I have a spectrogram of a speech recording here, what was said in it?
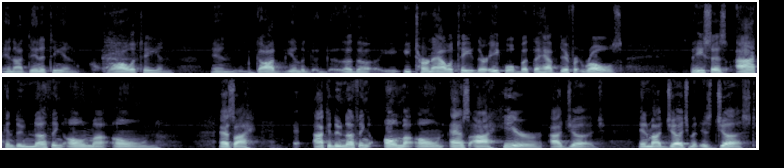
in identity and quality and and God, you know, the, uh, the eternality, they're equal, but they have different roles. But he says, I can do nothing on my own as I I can do nothing on my own. As I hear, I judge. And my judgment is just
